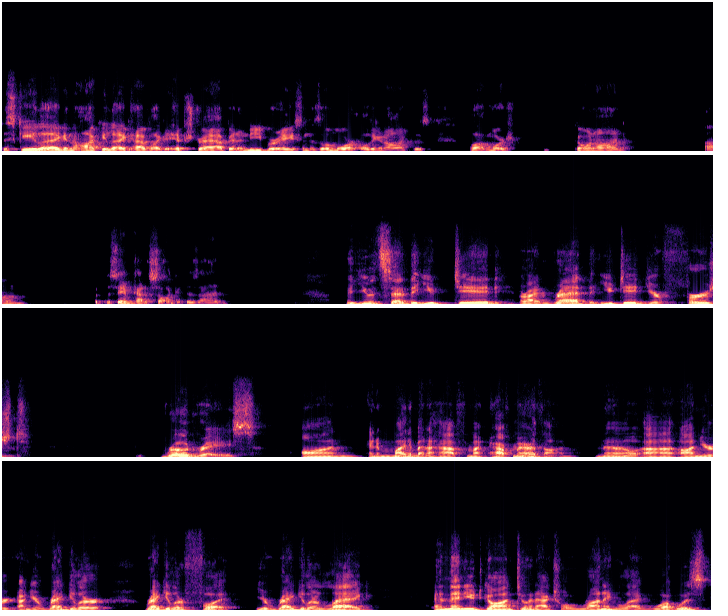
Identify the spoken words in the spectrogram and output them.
The ski leg and the hockey leg have like a hip strap and a knee brace, and there's a little more holding it on because a lot more going on. Um, but the same kind of socket design. Now you had said that you did, or I'd read that you did your first road race on, and it might have been a half half marathon. No, uh, on your on your regular regular foot, your regular leg, and then you'd gone to an actual running leg. What was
